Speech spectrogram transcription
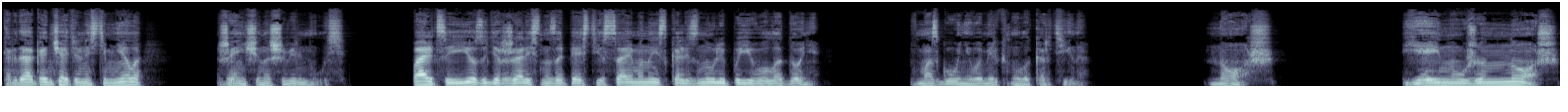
Когда окончательно стемнело, женщина шевельнулась. Пальцы ее задержались на запястье Саймона и скользнули по его ладони. В мозгу у него мелькнула картина. Нож. Ей нужен нож.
